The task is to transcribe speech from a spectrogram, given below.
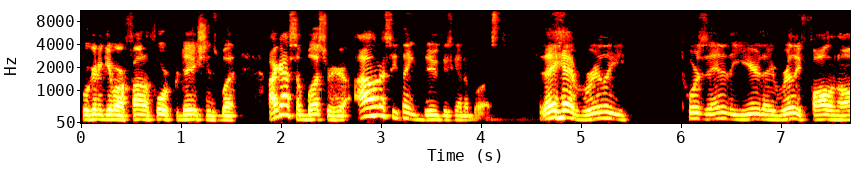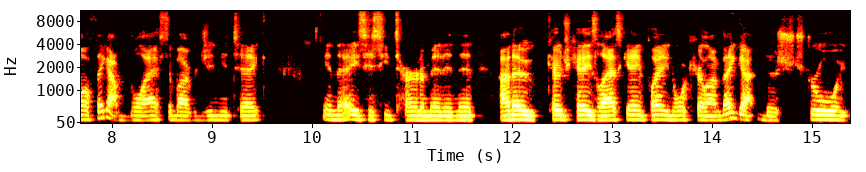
we're going to give our final four predictions. But I got some busts right here. I honestly think Duke is going to bust. They have really towards the end of the year, they've really fallen off. They got blasted by Virginia Tech in the ACC tournament, and then I know Coach K's last game playing North Carolina, they got destroyed.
